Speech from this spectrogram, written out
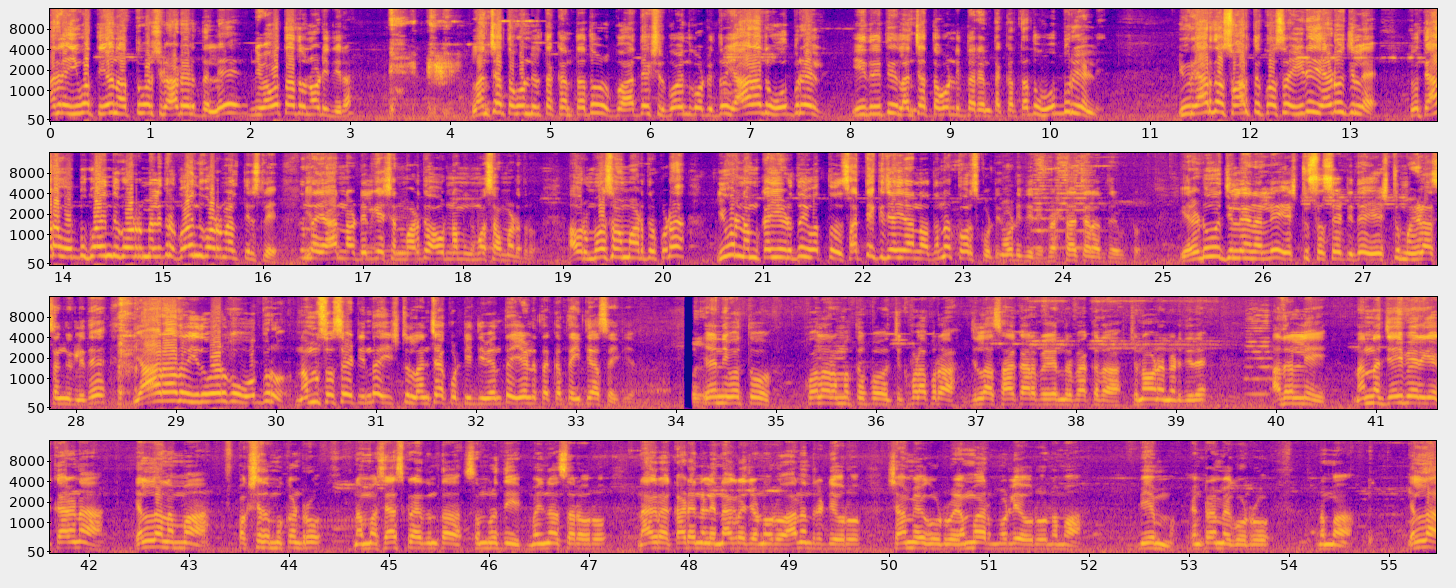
ಆದರೆ ಇವತ್ತು ಏನು ಹತ್ತು ವರ್ಷಗಳ ಆಡಳಿತದಲ್ಲಿ ನೀವು ಯಾವತ್ತಾದ್ರೂ ನೋಡಿದ್ದೀರಾ? ಲಂಚ ತಗೊಂಡಿರ್ತಕ್ಕಂಥದ್ದು ಅಧ್ಯಕ್ಷರು ಗೋವಿಂದ ಇದ್ರು, ಯಾರಾದರೂ ಒಬ್ರು ಹೇಳಿ, ಈ ರೀತಿ ಲಂಚ ತಗೊಂಡಿದ್ದಾರೆ ಅಂತಕ್ಕಂಥದ್ದು ಒಬ್ಬರು ಹೇಳಿ. ಇವ್ರು ಯಾರ್ದೋ ಸ್ವಾರ್ಥಕ್ಕೋಸ್ಕರ ಇಡೀ ಎರಡೂ ಜಿಲ್ಲೆ, ಇವತ್ತು ಯಾರೋ ಒಬ್ಬ ಗೋವಿಂದ ಗೌಡ್ರ ಮೇಲೆ ಇದ್ರೆ, ಗೋವಿಂದ ಗೌಡ್ರ ಮೇಲೆ ತಿರ್ಸ್ಲಿ. ಇಂದ ಯಾರು ನಾವು ಡೆಲಿಗೇಷನ್ ಮಾಡಿದ್ವಿ ಅವ್ರು ನಮ್ಗೆ ಮೋಸ ಮಾಡಿದ್ರು. ಅವ್ರು ಮೋಸ ಮಾಡಿದ್ರು ಕೂಡ ಇವ್ರು ನಮ್ಮ ಕೈ ಹಿಡಿದು ಇವತ್ತು ಸತ್ಯಕ್ಕೆ ಜಯ ಅನ್ನೋದನ್ನು ತೋರಿಸ್ಕೊಟ್ಟಿ ನೋಡಿದ್ದೀರಿ ಭ್ರಷ್ಟಾಚಾರ ಅಂತ ಹೇಳ್ಬಿಟ್ಟು. ಎರಡೂ ಜಿಲ್ಲೆಯಲ್ಲಿ ಎಷ್ಟು ಸೊಸೈಟಿ ಇದೆ, ಎಷ್ಟು ಮಹಿಳಾ ಸಂಘಗಳಿದೆ, ಯಾರಾದರೂ ಇದುವರೆಗೂ ಒಬ್ಬರು ನಮ್ಮ ಸೊಸೈಟಿಯಿಂದ ಇಷ್ಟು ಲಂಚ ಕೊಟ್ಟಿದ್ದೀವಿ ಅಂತ ಹೇಳ್ತಕ್ಕಂಥ ಇತಿಹಾಸ ಇದೆಯಾ? ಏನು ಇವತ್ತು ಕೋಲಾರ ಮತ್ತು ಚಿಕ್ಕಬಳ್ಳಾಪುರ ಜಿಲ್ಲಾ ಸಹಕಾರ ಬೇಗೇಂದ್ರ ಬ್ಯಾಂಕದ ಚುನಾವಣೆ ನಡೆದಿದೆ. ಅದರಲ್ಲಿ ನನ್ನ ಜೈಬೇರಿಗೆ ಕಾರಣ ಎಲ್ಲ ನಮ್ಮ ಪಕ್ಷದ ಮುಖಂಡರು, ನಮ್ಮ ಶಾಸಕರಾದಂಥ ಸಮೃದ್ಧಿ ಮಂಜುನಾಥ್ ಸರ್ ಅವರು, ನಾಗರ ಕಾಡೇನಹಳ್ಳಿ ನಾಗರಾಜ್ ಅಣ್ಣವರು, ಆನಂದ್ ರೆಡ್ಡಿ ಅವರು ಶ್ಯಾಮೇಗೌಡರು ಎಂ ಆರ್ ಮುರಳಿ ಅವರು, ನಮ್ಮ ಬಿ ಎಂ ವೆಂಕಟರಾಮೇಗೌಡರು ನಮ್ಮ ಎಲ್ಲ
